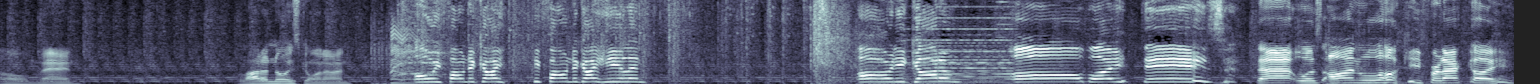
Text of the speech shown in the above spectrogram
Oh man. A lot of noise going on. Oh, he found a guy. He found a guy healing. Oh, and he got him. Oh my days. That was unlucky for that guy.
